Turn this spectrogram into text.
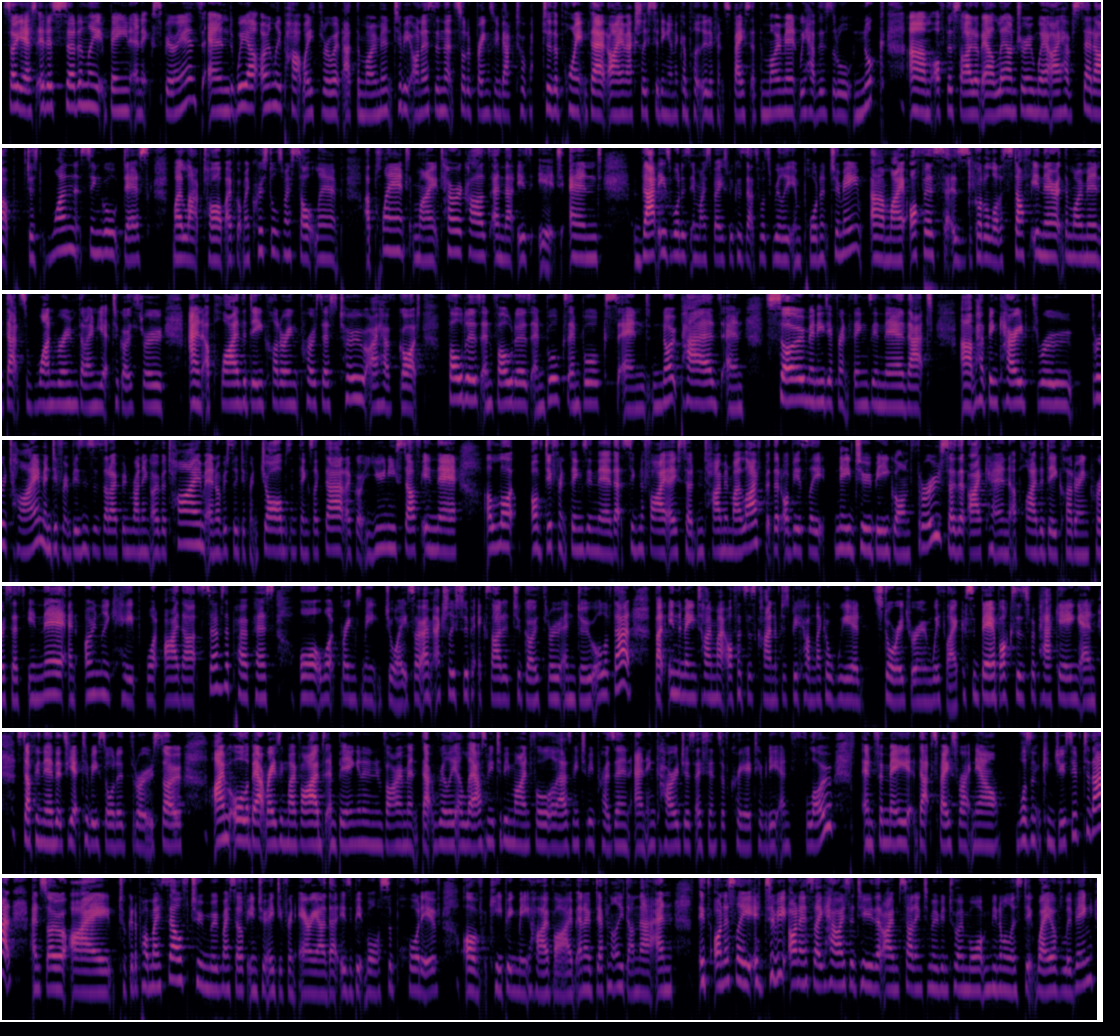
So, yes, it has certainly been an experience, and we are only partway through it at the moment, to be honest. And that sort of brings me back to, to the point that I am actually sitting in a completely different space at the moment. We have this little nook um, off the side of our lounge room where I have set up just one single desk, my laptop, I've got my crystals, my salt lamp, a plant, my tarot cards, and that is it. And that is what is in my space because that's what's really important to me. Uh, my office has got a lot of stuff in there at the moment. That's one room that I'm yet to go through and apply the decluttering process to. I have got folders and folders and books and books and notepads and so many different things in there that um, have been carried through through time and different businesses that I've been running over time, and obviously different jobs and things like that. I've got uni stuff in there, a lot of different things in there that signify a certain time in my life, but that obviously need to be gone through so that I can apply the decluttering process in there and only keep what either serves a purpose or what brings me joy. So I'm actually super excited to go through and do all of that. But in the meantime, my office has kind of just become like a weird storage room with like some bare boxes for packing and stuff in there that's yet to be sorted through. So I'm all about raising my vibes and being in an environment that really allows me to be mindful, allows me to be present, and encourages a sense of creativity and flow. And for me, that space right now wasn't conducive to that. And so I took it upon myself to move myself into a different area that is a bit more supportive of keeping me high vibe. And I've definitely done that. And it's honestly, to be honest, like how I said to you that I'm starting to move into a more minimalistic way of living,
